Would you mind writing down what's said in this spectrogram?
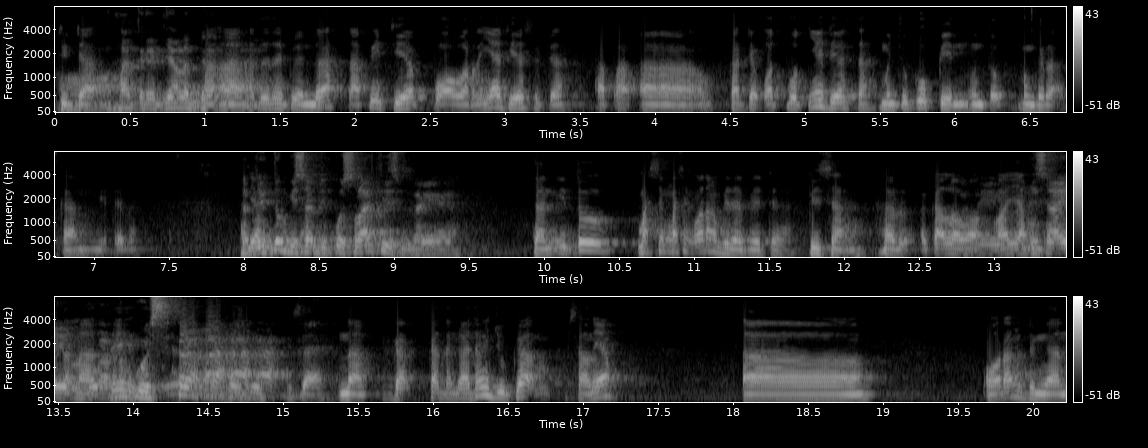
tidak Oh, heart rate-nya lebih Ah, rendah. heart rate lebih rendah, tapi dia powernya dia sudah apa uh, cardiac outputnya dia sudah mencukupin untuk menggerakkan gitu. Dan Yang- itu bisa dipush lagi sebenarnya. Dan itu masing-masing orang beda-beda. Bisa. Har- kalau Berarti- yang saya terlatih, bisa. Nah, ka- kadang-kadang juga misalnya eh, orang dengan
